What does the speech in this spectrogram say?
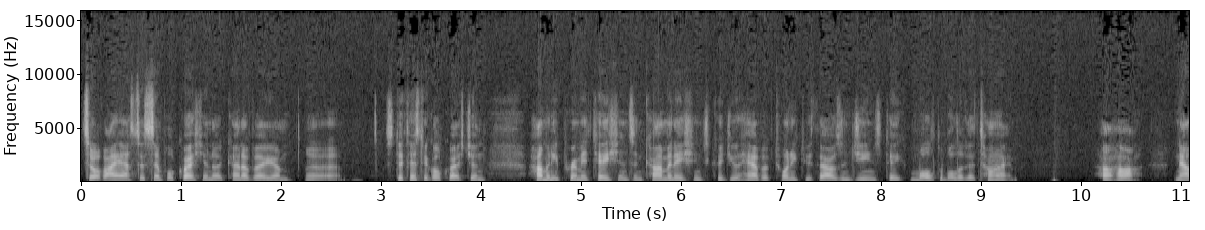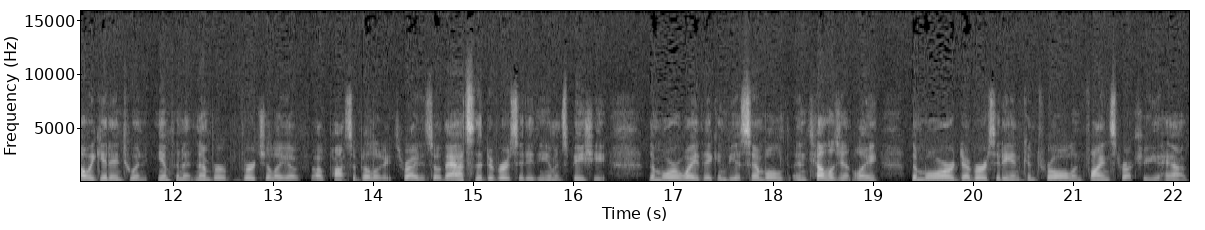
So if I asked a simple question, a kind of a um, uh, statistical question, how many permutations and combinations could you have of 22,000 genes take multiple at a time? Haha. -ha. Now we get into an infinite number virtually of, of possibilities, right? And so that's the diversity of the human species. The more way they can be assembled intelligently, the more diversity and control and fine structure you have.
